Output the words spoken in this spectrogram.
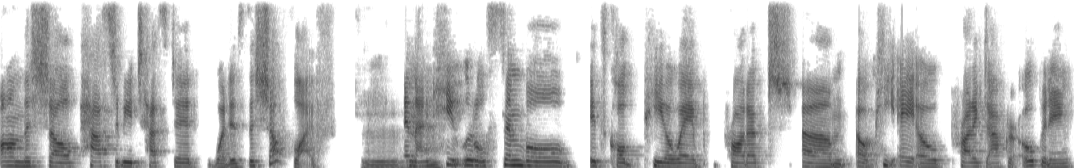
on the shelf, has to be tested. What is the shelf life? Mm-hmm. And that mm-hmm. cute little symbol, it's called POA product, um, oh, PAO product after opening.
